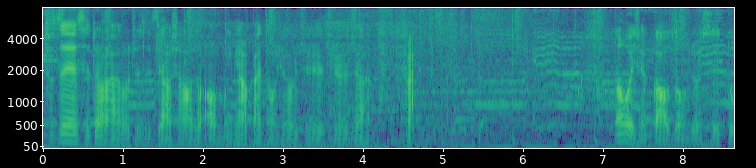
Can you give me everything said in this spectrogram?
就这件事对我来说，就是只要想到说哦，明天要搬东西，我就觉得觉得很烦。对然后我以前高中就是读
